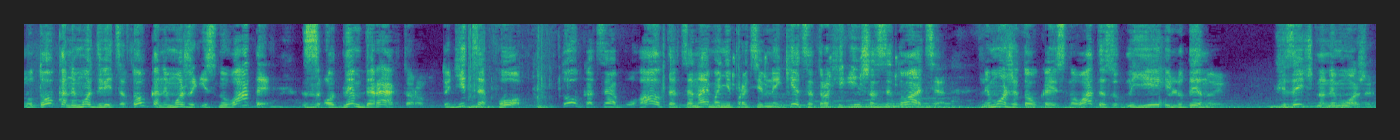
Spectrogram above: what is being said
Ну Товка не може, дивіться, Товка не може існувати з одним директором. Тоді це ФОП. Товка це бухгалтер, це наймані працівники, це трохи інша ситуація. Не може Товка існувати з однією людиною. Фізично не може.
